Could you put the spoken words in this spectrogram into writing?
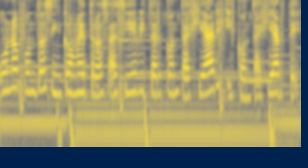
1.5 metros, así evitar contagiar y contagiarte.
